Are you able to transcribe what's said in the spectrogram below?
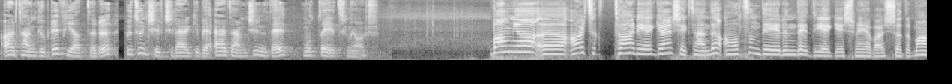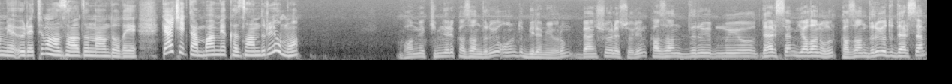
artan gübre fiyatları bütün çiftçiler gibi Erdem Cin'i de mutlu etmiyor. Bamya e, artık tarihe gerçekten de altın değerinde diye geçmeye başladı. Bamya üretimi azaldığından dolayı. Gerçekten bamya kazandırıyor mu? Bamya kimleri kazandırıyor onu da bilemiyorum. Ben şöyle söyleyeyim kazandırmıyor dersem yalan olur. Kazandırıyordu dersem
